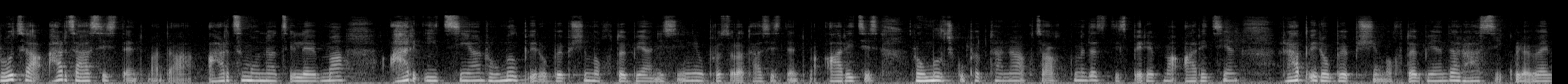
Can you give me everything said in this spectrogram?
როცა არც ასისტენტმა და არც მონაწილეებმა არ იციან რომელ პირობებში მოხვდებიან ისინი უფრო სწორად ასისტენტმა არ იცის რომელ ჯგუფებთან აქვს აღქმე და ის პირებმა არ იციან რა პირობებში მოხვდებიან და რას იკვლევენ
